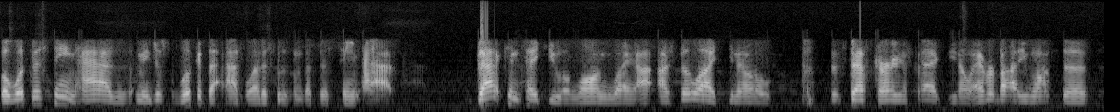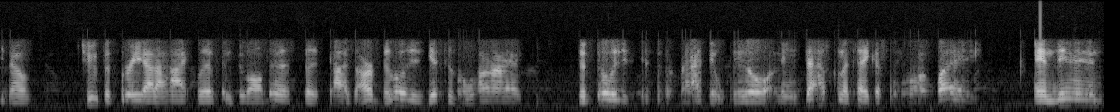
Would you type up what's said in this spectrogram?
but what this team has is, I mean, just look at the athleticism that this team has. That can take you a long way. I, I feel like, you know, the Steph Curry effect. You know, everybody wants to, you know, shoot the three at a high clip and do all this, but guys, our ability to get to the line, the ability to get to the rack at will, I mean, that's going to take us a long way. And then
